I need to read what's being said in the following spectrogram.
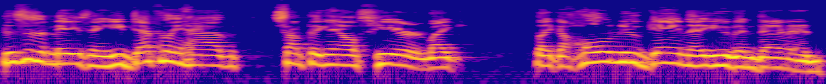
This is amazing. You definitely have something else here, like like a whole new game that you've invented.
